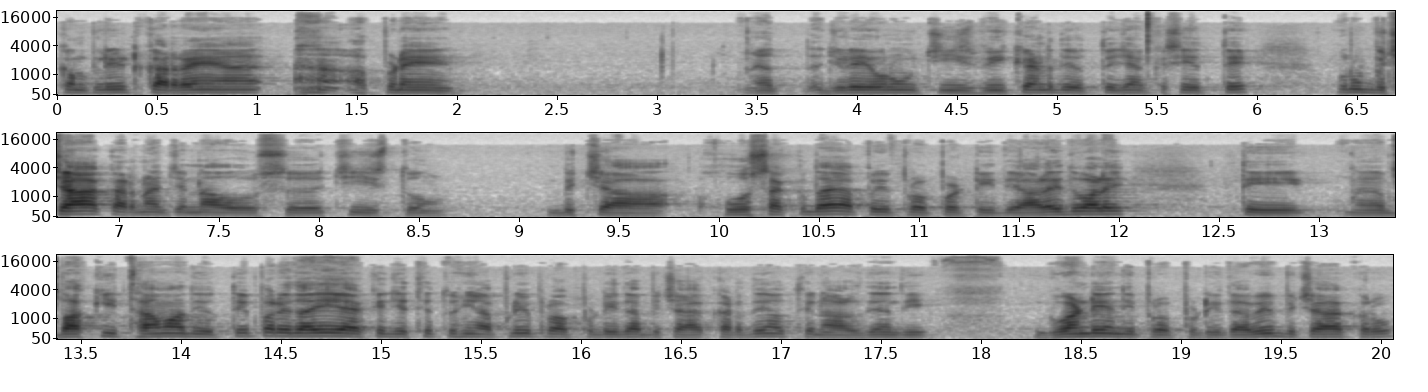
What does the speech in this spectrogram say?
ਕੰਪਲੀਟ ਕਰ ਰਹੇ ਆ, ਆਪਣੇ ਜਿਹੜੇ ਉਹਨੂੰ ਚੀਜ਼ ਵੀਕਐਂਡ ਦੇ ਉੱਤੇ ਜਾਂ ਕਿਸੇ ਉੱਤੇ, ਉਹਨੂੰ ਬਚਾਅ ਕਰਨਾ ਜਿੰਨਾ ਉਸ ਚੀਜ਼ ਤੋਂ ਬਚਾਅ ਹੋ ਸਕਦਾ ਹੈ, ਆਪਣੀ ਪ੍ਰਾਪਰਟੀ ਦੇ ਆਲੇ ਦੁਆਲੇ ਤੇ ਬਾਕੀ ਥਾਵਾਂ ਦੇ ਉੱਤੇ। ਪਰ ਇਹਦਾ ਇਹ ਹੈ ਕਿ ਜਿੱਥੇ ਤੁਸੀਂ ਆਪਣੀ ਪ੍ਰਾਪਰਟੀ ਦਾ ਬਚਾਅ ਕਰਦੇ ਆ ਉੱਥੇ ਨਾਲ ਦਿਆਂ ਦੀ ਗੁਆਂਢੀਆਂ ਦੀ ਪ੍ਰਾਪਰਟੀ ਦਾ ਵੀ ਬਚਾਅ ਕਰੋ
